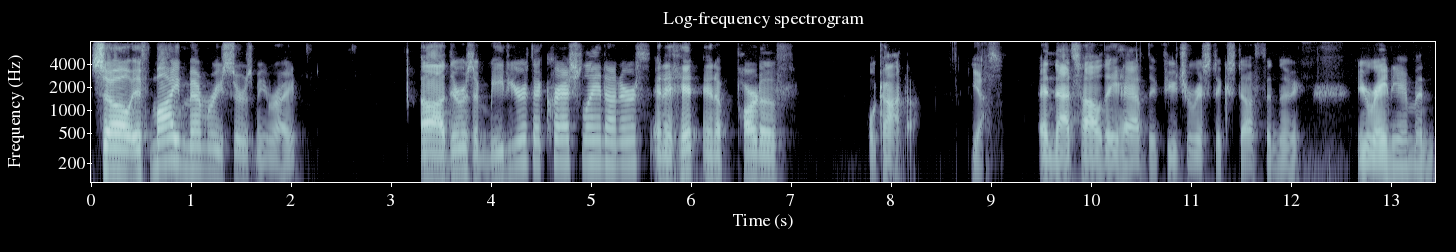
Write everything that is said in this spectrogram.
So if my memory serves me right, uh, there was a meteor that crash landed on Earth and it hit in a part of Wakanda. Yes. And that's how they have the futuristic stuff and the uranium and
